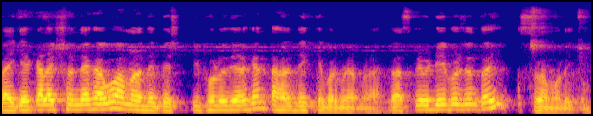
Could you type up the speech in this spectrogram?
বাইকের কালেকশন দেখাবো আমাদের বেস্ট ফলো দিয়ে রাখেন, তাহলে দেখতে পারবেন আপনারা। আজকের ভিডিও পর্যন্তই, আসসালামু আলাইকুম।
